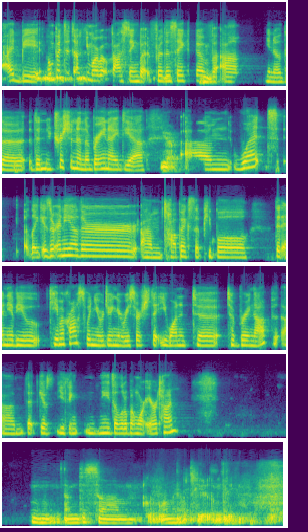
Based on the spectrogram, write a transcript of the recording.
I'd be open to talking more about fasting, but for the sake of mm-hmm. um, you know the the nutrition and the brain idea, yeah. Um, what like is there any other um, topics that people that any of you came across when you were doing your research that you wanted to to bring up um, that gives you think needs a little bit more airtime? Mm-hmm. I'm just um, going over my notes here. Let me see.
